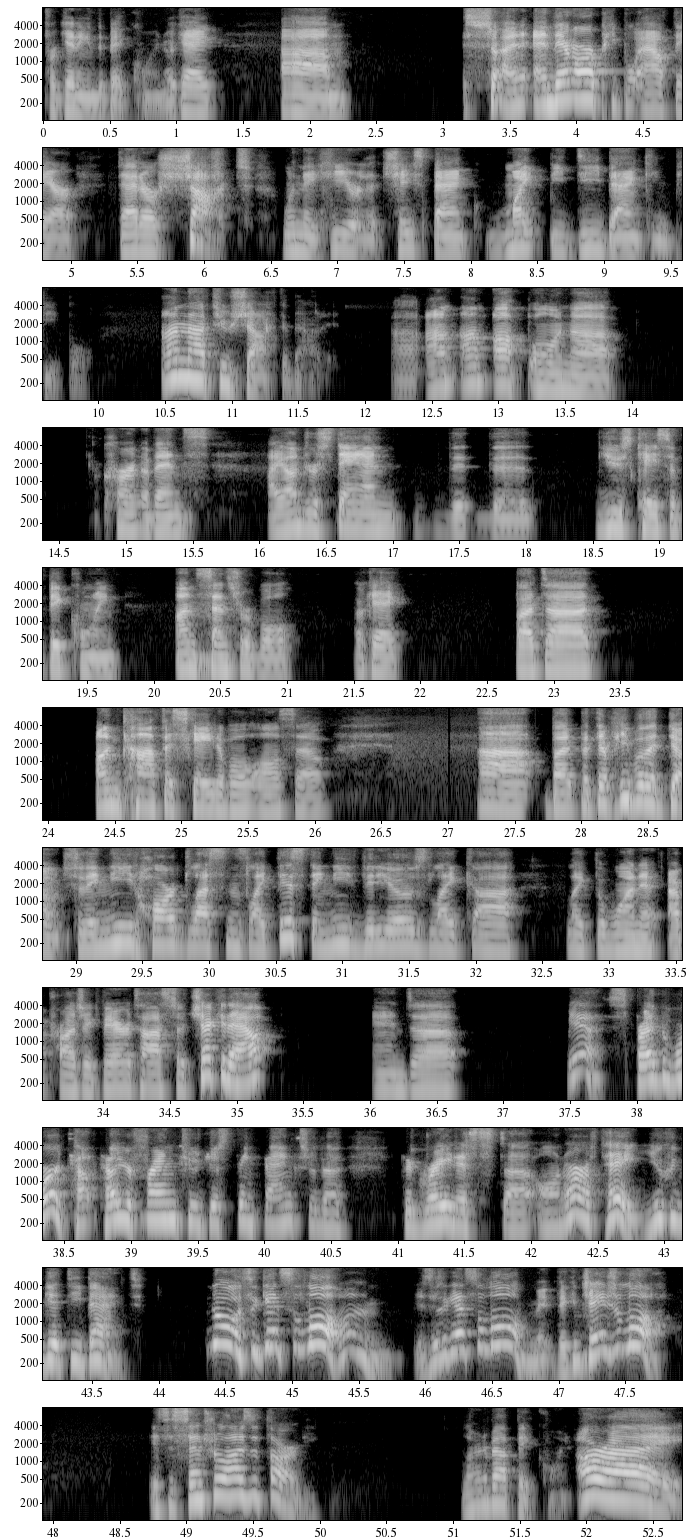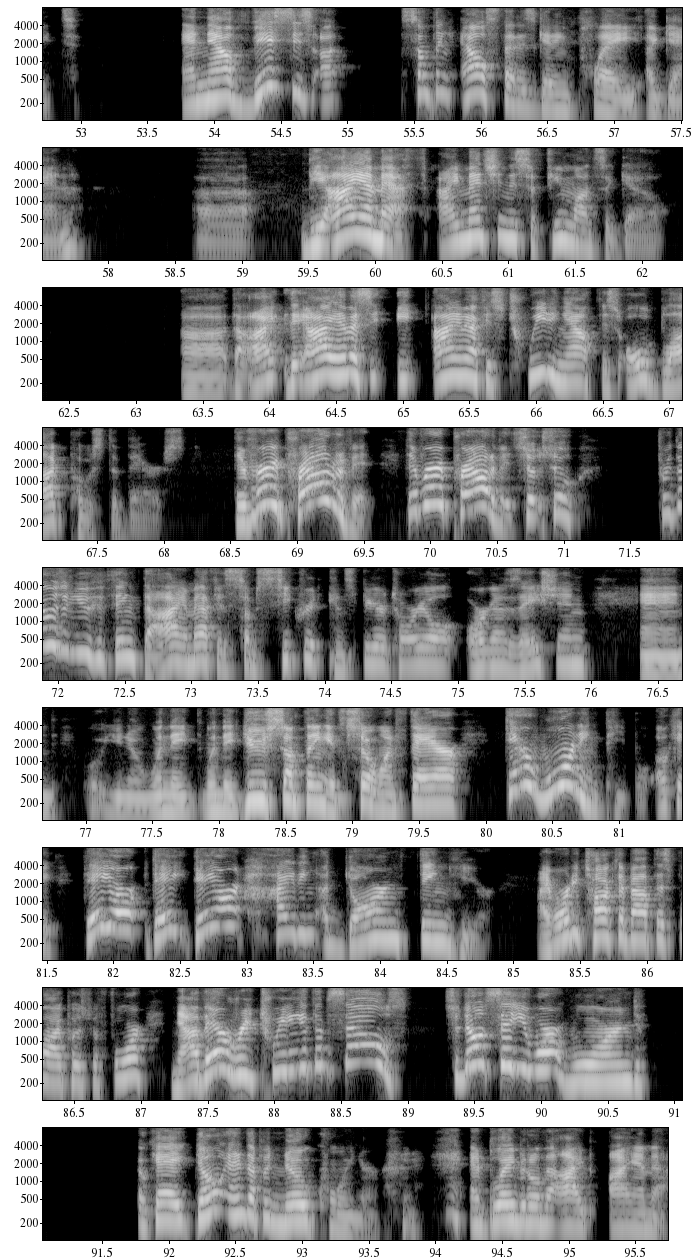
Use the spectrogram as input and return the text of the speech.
for getting the Bitcoin. Okay. Um, so, and, and there are people out there that are shocked when they hear that Chase Bank might be debanking people. I'm not too shocked about it. Uh, I'm I'm up on uh, current events. I understand the the use case of Bitcoin, uncensorable, okay, but uh, unconfiscatable also. Uh, but but there are people that don't, so they need hard lessons like this. They need videos like uh, like the one at, at Project Veritas. So check it out, and uh, yeah, spread the word. Tell tell your friends who just think banks are the the greatest uh, on earth. Hey, you can get debanked. No, it's against the law. Is it against the law? They can change the law. It's a centralized authority. Learn about Bitcoin. All right. And now this is uh, something else that is getting play again. Uh, the IMF. I mentioned this a few months ago. Uh, the I, the IMF, IMF is tweeting out this old blog post of theirs. They're very proud of it. They're very proud of it. So, so for those of you who think the IMF is some secret conspiratorial organization, and you know when they when they do something, it's so unfair. They're warning people. Okay, they are they they aren't hiding a darn thing here. I've already talked about this blog post before. Now they're retweeting it themselves. So don't say you weren't warned. Okay, don't end up a no coiner and blame it on the IMF.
